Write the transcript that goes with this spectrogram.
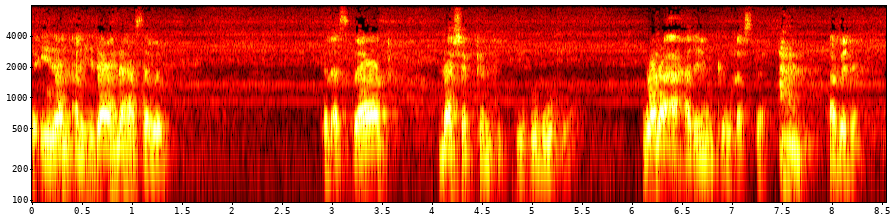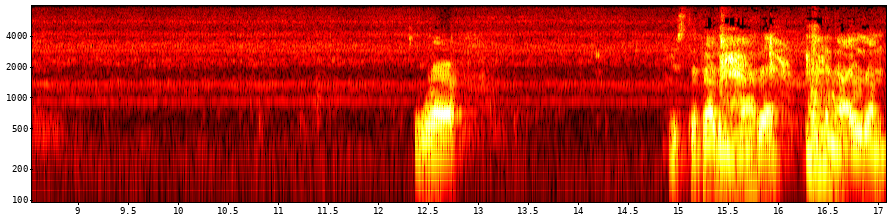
فإذا الهداية لها سبب. الأسباب لا شك في ثبوتها ولا أحد ينكر الأسباب أبدا. ويستفاد من هذا منها أيضا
